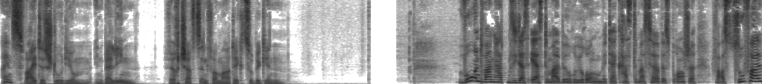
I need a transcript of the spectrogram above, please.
ein zweites Studium in Berlin, Wirtschaftsinformatik, zu beginnen. Wo und wann hatten Sie das erste Mal Berührung mit der Customer Service Branche? War es Zufall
